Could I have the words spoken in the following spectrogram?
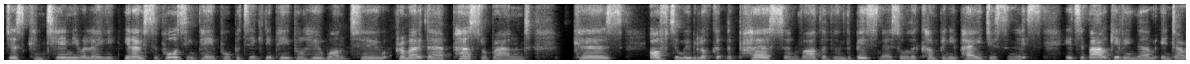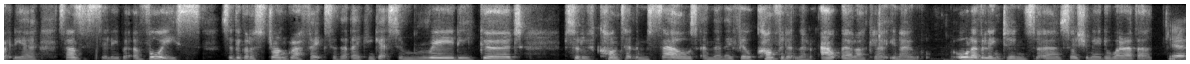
just continually, you know, supporting people, particularly people who want to promote their personal brand, because often we look at the person rather than the business or the company pages and it's it's about giving them indirectly a sounds silly but a voice so they've got a strong graphic so that they can get some really good sort of content themselves and then they feel confident they're out there like a you know all over LinkedIn, uh, social media, wherever. Yeah,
